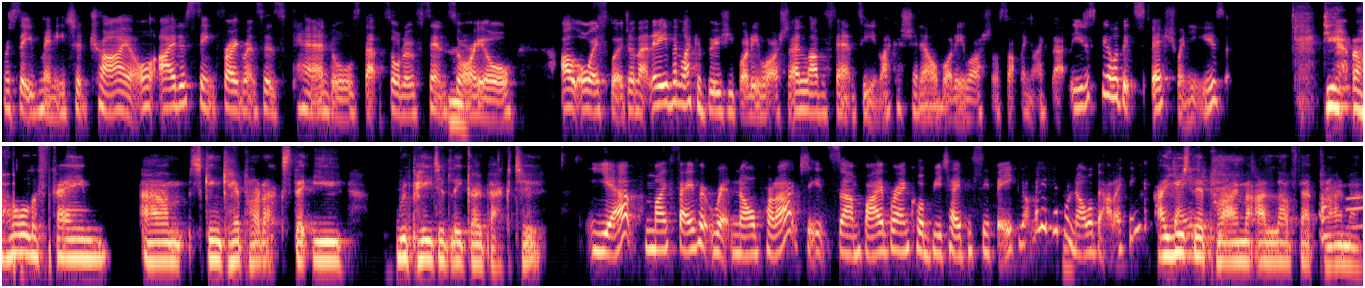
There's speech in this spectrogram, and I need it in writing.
receive many to trial. I just think fragrances, candles, that sort of mm. sensorial. Mm. I'll always splurge on that. And even like a bougie body wash. I love a fancy, like a Chanel body wash or something like that. You just feel a bit special when you use it. Do you have a Hall of Fame um, skincare products that you repeatedly go back to? Yep, my favorite retinol product. It's um, by a brand called Beauté Pacifique. Not many people know about. I think I use their primer. I love that primer.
